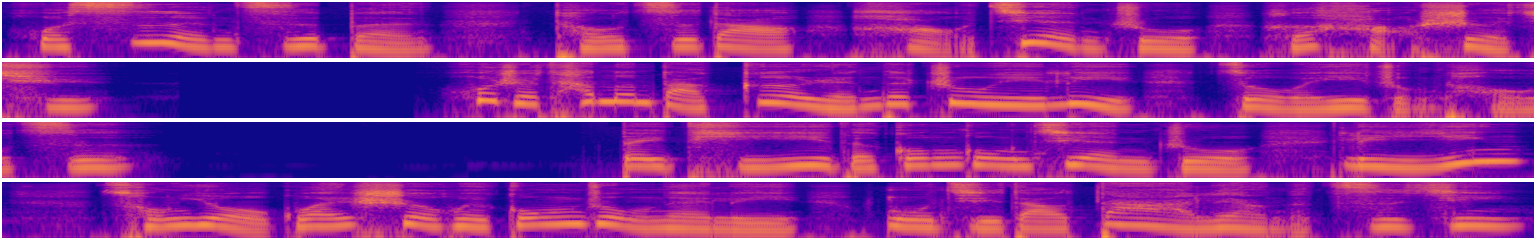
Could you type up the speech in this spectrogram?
或私人资本投资到好建筑和好社区，或者他们把个人的注意力作为一种投资。被提议的公共建筑理应从有关社会公众那里募集到大量的资金。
